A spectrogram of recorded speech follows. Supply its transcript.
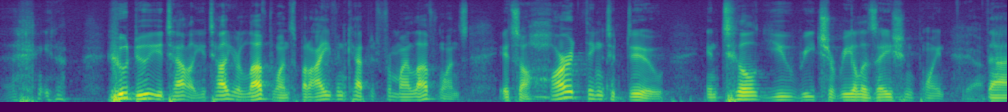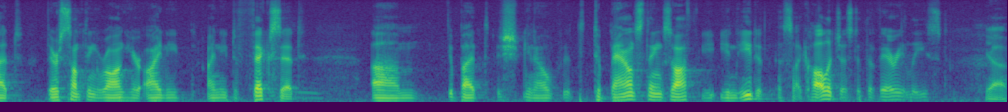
you know, who do you tell? You tell your loved ones, but I even kept it from my loved ones. It's a hard thing to do until you reach a realization point Yeah. that there's something wrong here. I need, I need to fix it. Um, but sh- you know, to bounce things off, you, you need a, a psychologist at the very least. Yeah.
